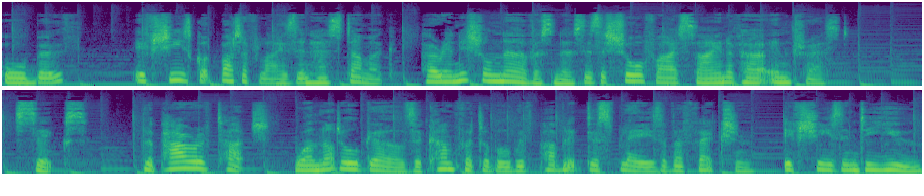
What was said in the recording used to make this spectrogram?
or both. If she's got butterflies in her stomach, her initial nervousness is a surefire sign of her interest. 6. The power of touch. While not all girls are comfortable with public displays of affection, if she's into you,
